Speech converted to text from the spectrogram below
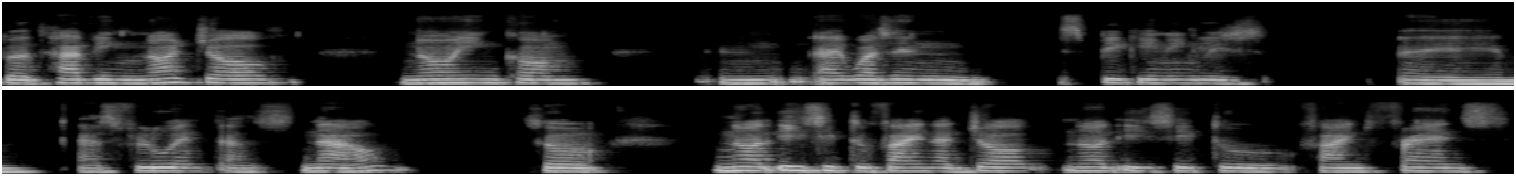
but having no job, no income. And I wasn't speaking English um, as fluent as now. So, not easy to find a job, not easy to find friends.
